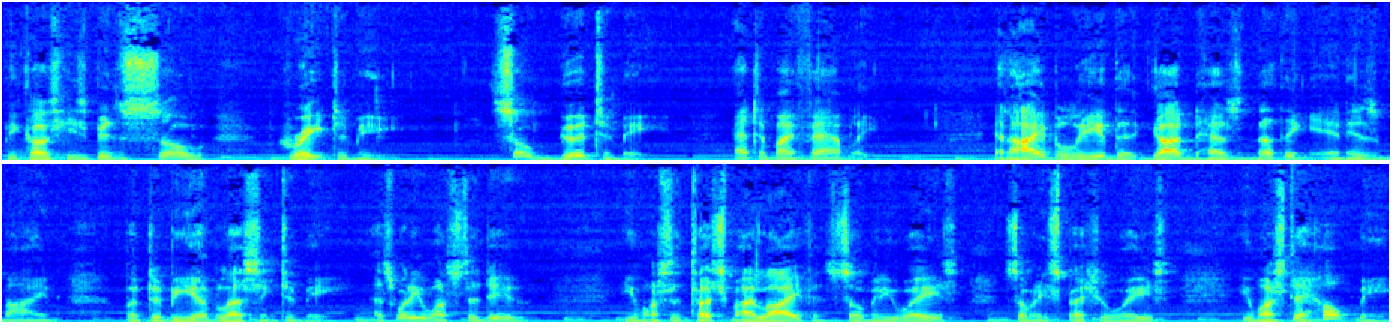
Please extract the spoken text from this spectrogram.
because He's been so great to me, so good to me, and to my family. And I believe that God has nothing in His mind but to be a blessing to me. That's what He wants to do. He wants to touch my life in so many ways, so many special ways. He wants to help me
